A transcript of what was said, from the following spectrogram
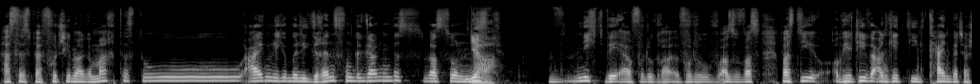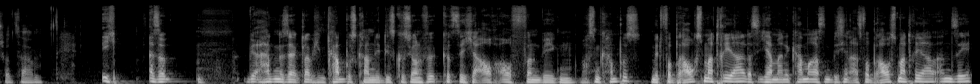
Hast du es bei Fuji mal gemacht, dass du eigentlich über die Grenzen gegangen bist, was so nicht, ja. nicht WR-Fotograf, also was, was die Objektive angeht, die keinen Wetterschutz haben? Ich, also wir hatten das ja, glaube ich, im Campus kam die Diskussion kürzlich ja auch auf von wegen, was im Campus? Mit Verbrauchsmaterial, dass ich ja meine Kameras ein bisschen als Verbrauchsmaterial ansehe.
